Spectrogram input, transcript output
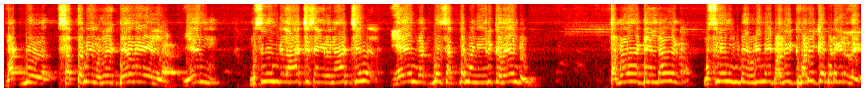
வட்பு சட்டமே முதல் தேவையே இல்லை. ஏன் முஸ்லிம்கள் ஆட்சி செய்கிற நாட்டில் ஏன் வட்பு சட்டம் அங்கு இருக்க வேண்டும்? தமிழ்நாட்டில் தான் முஸ்லிம்களுடைய உரிமை பறிக்கப்படுகிறது.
